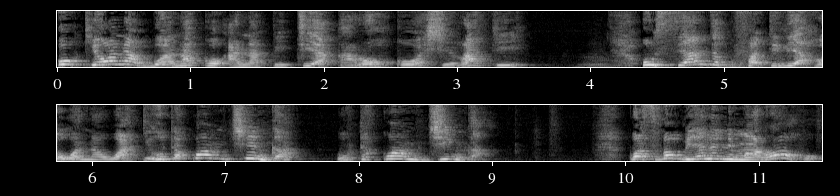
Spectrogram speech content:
Ukiona bwanako anapitia karoho kwa washirati usianze kufuatilia hao wanawake. Utakuwa mjinga utakuwa mjinga. Kwa sababu yale ni maroho.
